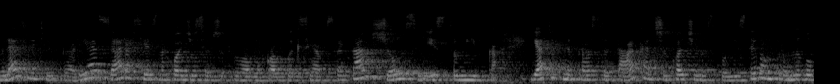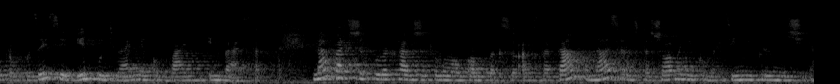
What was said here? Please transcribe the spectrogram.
Мене звуть Вікторія. Зараз я знаходжуся в житловому комплексі Амстердам, що у селі Струмівка. Я тут не просто так, адже хочу розповісти вам про нову пропозицію від будівельної компанії Інвестор. На перших поверхах житлового комплексу Амстердам у нас розташовані комерційні приміщення.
